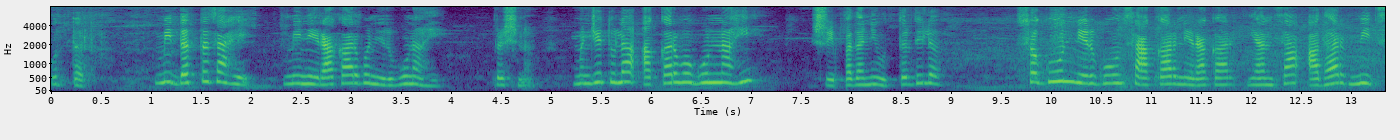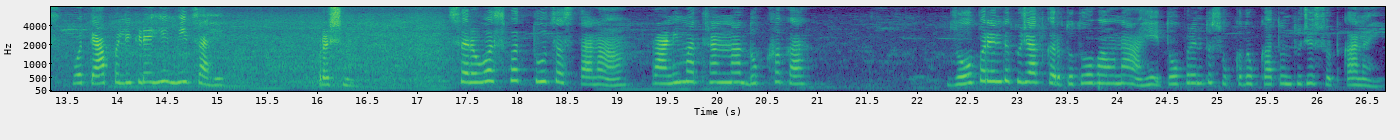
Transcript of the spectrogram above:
उत्तर मी दत्तच आहे मी निराकार व निर्गुण आहे. प्रश्न म्हणजे तुला आकार व गुण नाही? श्रीपादांनी उत्तर दिलं सगुण निर्गुण साकार निराकार यांचा आधार मीच व त्या पलीकडेही मीच आहे. प्रश्न सर्वस्व तूच असताना प्राणीमात्रांना दुःख का? जोपर्यंत तुझ्यात कर्तृत्व भावना आहे तोपर्यंत सुखदुःखातून तुझी सुटका नाही.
